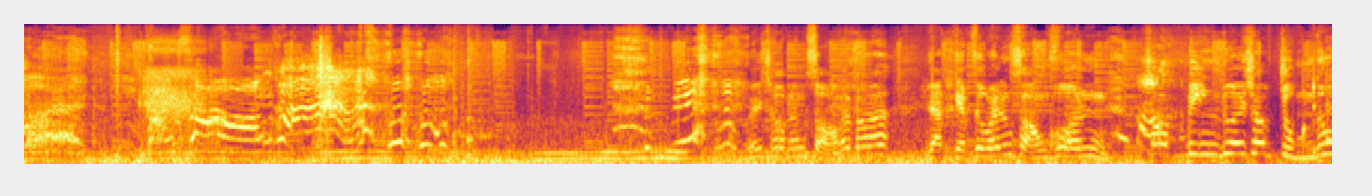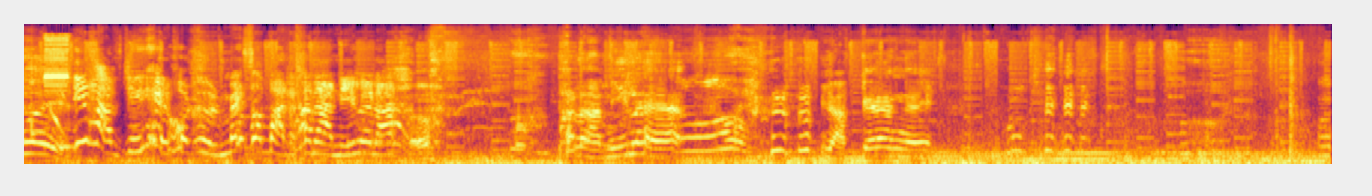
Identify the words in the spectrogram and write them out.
เอ้ยทั้งสองค่ะเฮ้ยชอบทั้งสองเลยเพราะว่าอยากเก็บตัวไว้ทั้งสองคน ชอบปิ้งด้วยชอบจุ่มด้วย ที่ถามจริงเห็นคนอื่นไม่สะบัดขนาดนี้เลยนะเออขนาดนี้แหละโอ้ยอยากแกล้งไงโอ้ ย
